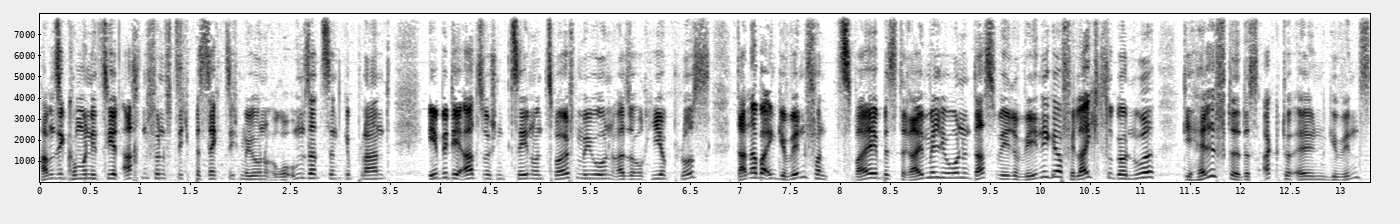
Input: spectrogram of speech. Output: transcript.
haben Sie kommuniziert. 58 bis 60 Millionen Euro Umsatz sind geplant. EBDA zwischen 10 und 12 Millionen, also auch hier plus. Dann aber ein Gewinn von 2 bis 3 Millionen. Das wäre weniger. Vielleicht sogar nur die Hälfte des aktuellen Gewinns.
